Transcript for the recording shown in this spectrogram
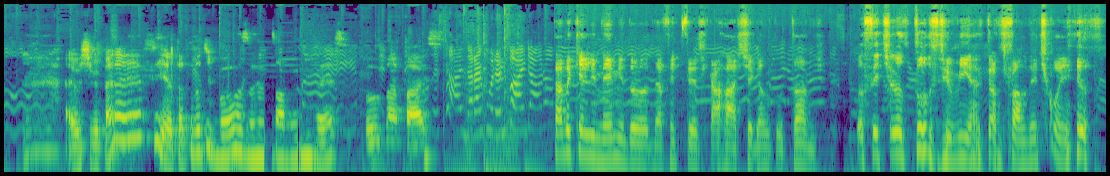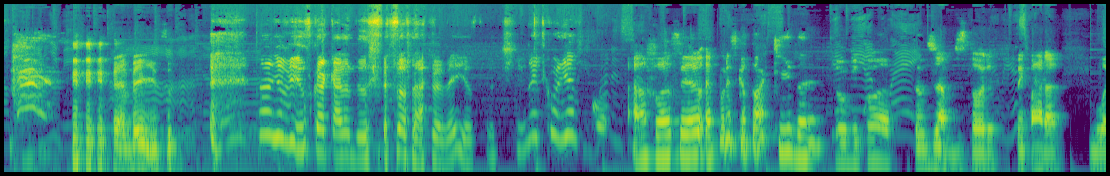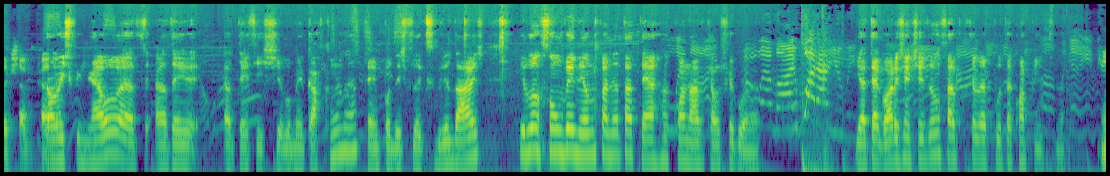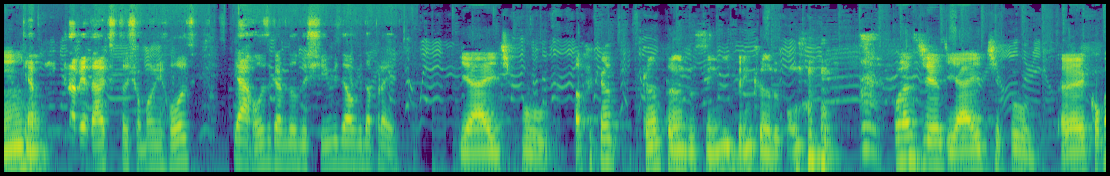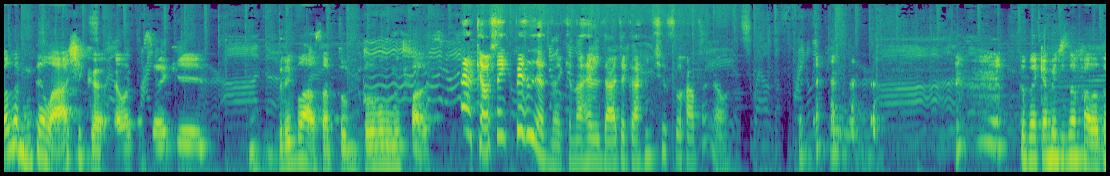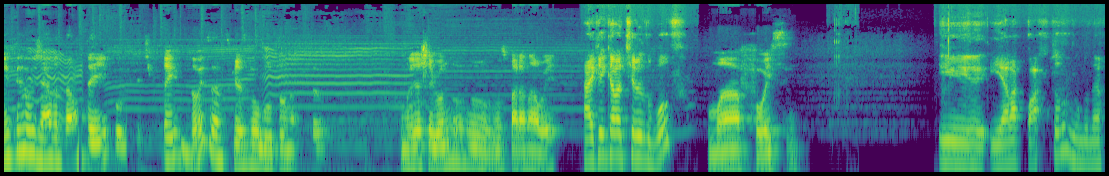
Aí eu estive, pera aí, filha, tá tudo de boa, resolve o universo, tudo na paz. Sabe aquele meme do, da feiticeira de Escarlate chegando pro Thanos? Você tirou tudo de mim, aí o Thanos fala, nem te conheço. é bem isso. Ai, eu vi isso com a cara dos personagens, é bem isso. Eu te- nem te conheço, pô. Ela falou assim, é por isso que eu tô aqui, né? Eu ouvi tua, teu diabo de história, sem parar. Moleque chato, cara. Então, a Spinel, ela, ela tem, ela tem esse estilo meio cartoon, né? Tem poder de flexibilidade. E lançou um veneno no planeta Terra com a nave que ela chegou, né? E até agora a gente ainda não sabe porque ela é puta com a Pete, né? Uhum. Que a Pete, na verdade, se transformou em Rose. E a Rose engravidou do Steve e deu a vida pra ele. E aí, tipo, ela fica cantando assim e brincando com, com as gemas. E aí, tipo, é, como ela é muito elástica, ela consegue driblar, sabe? Todo, todo mundo muito fácil. É, que elas têm que perder, né? Que na realidade a Garnet surrava nela. Tanto é que a Medina fala, eu tô enferrujada, dá um tempo. Tipo, tem dois anos que eles não lutam, né? Então, já chegou no- no- nos Paranauê. Aí o que, que ela tira do bolso? Uma foice. E, e ela corta todo mundo, né?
